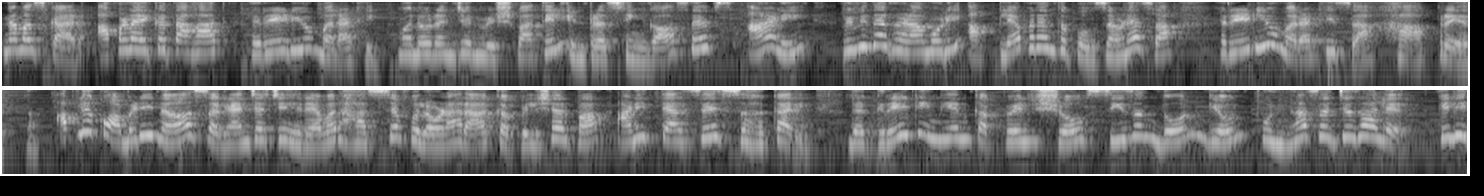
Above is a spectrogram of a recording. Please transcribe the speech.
नमस्कार आपण ऐकत आहात रेडिओ मराठी मनोरंजन विश्वातील इंटरेस्टिंग गॉसिप्स आणि विविध घडामोडी आपल्यापर्यंत पोहोचवण्याचा रेडिओ मराठीचा हा प्रयत्न. आपल्या कॉमेडीनं सगळ्यांच्या चेहऱ्यावर हास्य फुलवणारा कपिल शर्मा आणि त्याचे सहकारी the great Indian Kapil show season दोन घेऊन पुन्हा सज्ज झालेत. गेली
